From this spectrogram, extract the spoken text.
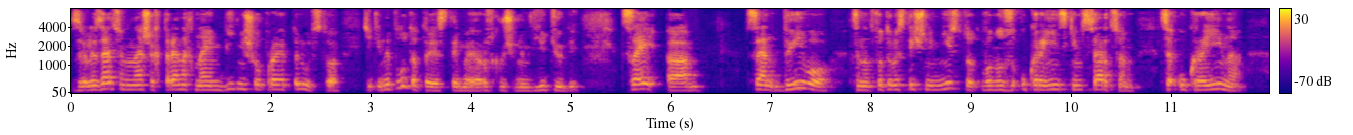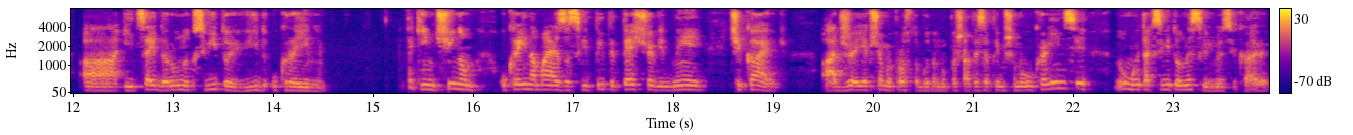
з реалізацією на наших теренах найамбітнішого проєкту людства. Тільки не плутати з тими розкрученим в Ютубі. Цей е, це диво, це надфутуристичне місто, воно з українським серцем. Це Україна, а, і цей дарунок світу від України. Таким чином, Україна має засвітити те, що від неї чекають. Адже якщо ми просто будемо пишатися тим, що ми українці, ну ми так світу не сильно цікаві.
